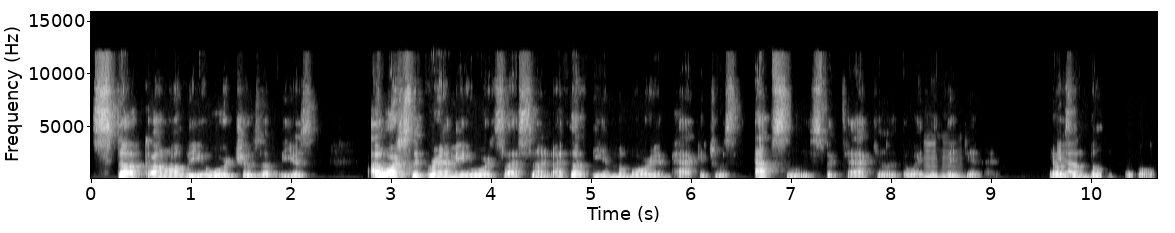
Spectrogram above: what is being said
stuck on all the award shows over the years. I watched the Grammy Awards last night. I thought the in memoriam package was absolutely spectacular the way that mm-hmm. they did it. It yeah. was unbelievable.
